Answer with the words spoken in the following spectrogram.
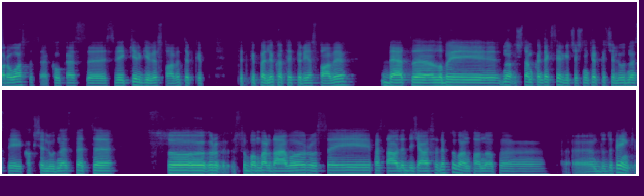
oro uostuose kol kas sveiki ir gyvi stovi, taip kaip, taip kaip paliko, taip ir jie stovi bet e, labai, nu, šitam kontekste irgi čia šnekėt, kad čia liūdnas, tai koks čia liūdnas, bet e, su, subombardavo rusai pasaulio didžiausią lėktuvą Antonov 225. E,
